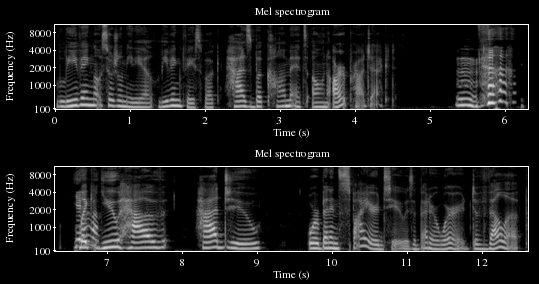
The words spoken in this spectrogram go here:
leaving social media, leaving Facebook has become its own art project. Mm. yeah. Like you have had to, or been inspired to, is a better word, develop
